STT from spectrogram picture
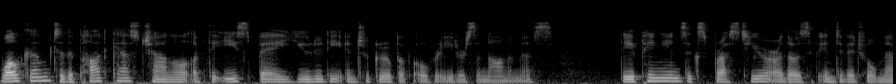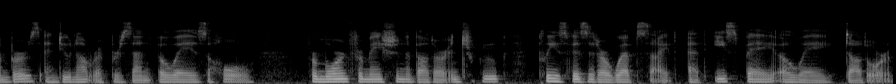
Welcome to the podcast channel of the East Bay Unity Intergroup of Overeaters Anonymous. The opinions expressed here are those of individual members and do not represent OA as a whole. For more information about our intergroup, please visit our website at eastbayoa.org.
